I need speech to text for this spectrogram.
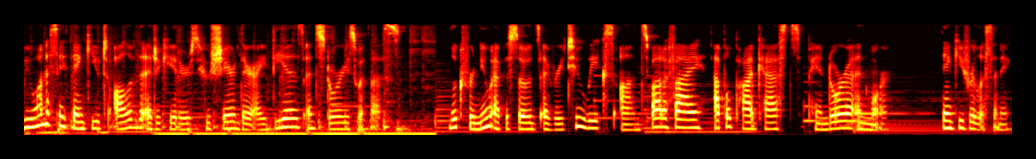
we want to say thank you to all of the educators who shared their ideas and stories with us. Look for new episodes every two weeks on Spotify, Apple Podcasts, Pandora, and more. Thank you for listening.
